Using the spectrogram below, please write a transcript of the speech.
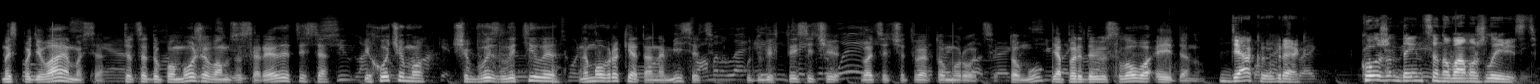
Ми сподіваємося, що це допоможе вам зосередитися, і хочемо, щоб ви злетіли, немов ракета на місяць у 2024 році. Тому я передаю слово Ейдену. Дякую, Грег. Кожен день це нова можливість.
